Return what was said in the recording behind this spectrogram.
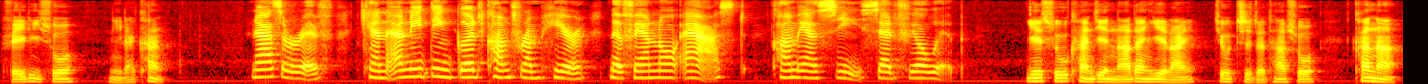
腓力说：“你来看。” Nazareth, can anything good come from here? Nathanael asked. Come and see, said Philip. 耶稣看见拿但业来，就指着他说：“看哪，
